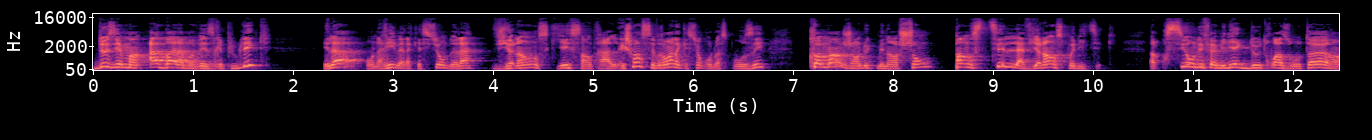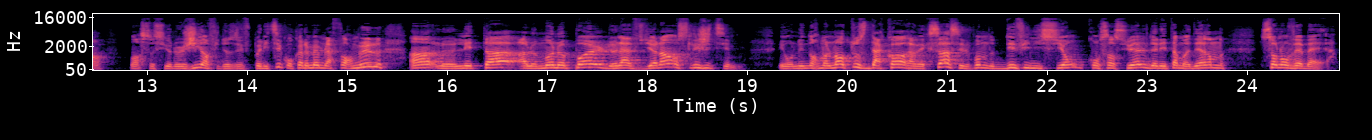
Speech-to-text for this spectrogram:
Deuxièmement, abat la mauvaise République. Et là, on arrive à la question de la violence qui est centrale. Et je pense que c'est vraiment la question qu'on doit se poser. Comment Jean-Luc Mélenchon pense-t-il la violence politique? Alors, si on est familier avec deux, trois auteurs en, sociologie, en philosophie politique, on connaît même la formule, hein, l'État a le monopole de la violence légitime. Et on est normalement tous d'accord avec ça. C'est le point de définition consensuelle de l'État moderne selon Weber.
